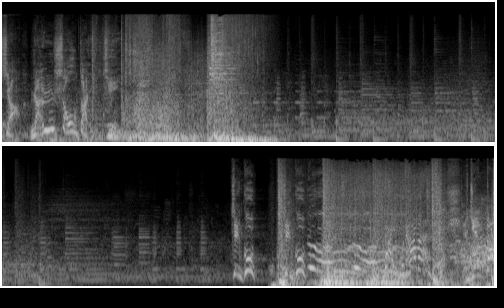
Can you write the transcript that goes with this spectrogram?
下燃烧殆尽。进攻！进攻！逮捕他们！时间到了，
